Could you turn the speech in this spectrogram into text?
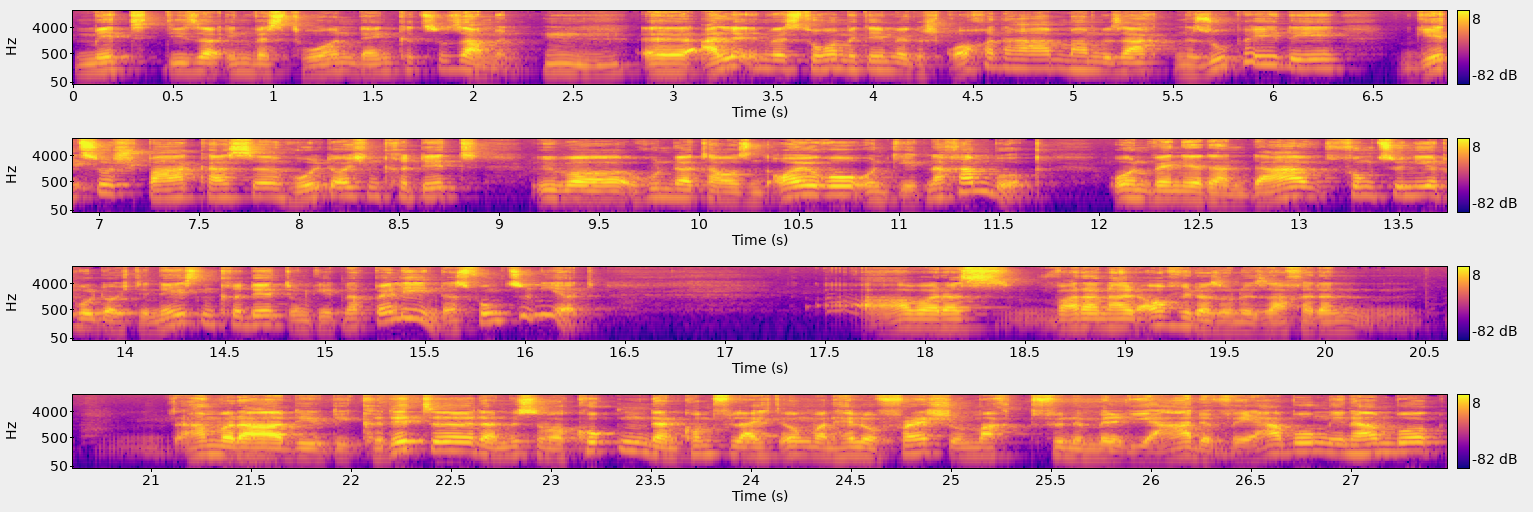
mit dieser Investorendenke zusammen. Mhm. Äh, alle Investoren, mit denen wir gesprochen haben, haben gesagt, eine super Idee, geht zur Sparkasse, holt euch einen Kredit über 100.000 Euro und geht nach Hamburg. Und wenn ihr dann da funktioniert, holt euch den nächsten Kredit und geht nach Berlin. Das funktioniert. Aber das war dann halt auch wieder so eine Sache. Dann haben wir da die, die Kredite, dann müssen wir gucken, dann kommt vielleicht irgendwann HelloFresh und macht für eine Milliarde Werbung in Hamburg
